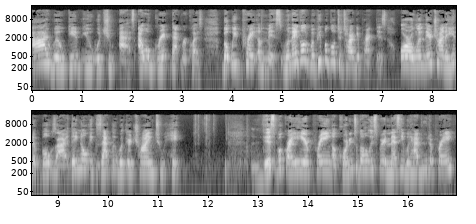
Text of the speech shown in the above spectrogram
I will give you what you ask. I will grant that request. But we pray amiss. When they go, when people go to target practice or when they're trying to hit a bullseye, they know exactly what they're trying to hit. This book right here, praying according to the Holy Spirit, and as He would have you to pray,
